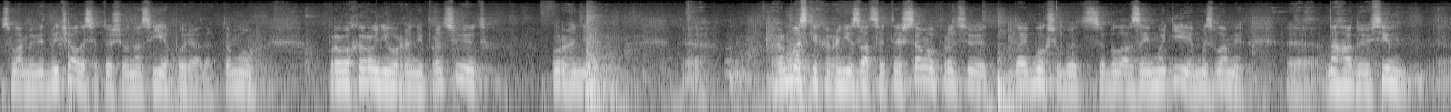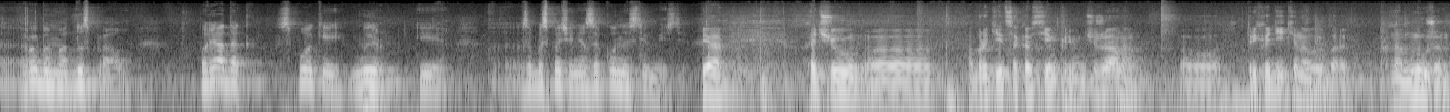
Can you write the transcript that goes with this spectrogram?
з вами відмічалися, те, що у нас є порядок. Тому правоохоронні органи працюють, органи е, громадських організацій теж саме працюють. Дай Бог, щоб це була взаємодія. Ми з вами, е, нагадую всім, е, робимо одну справу. Порядок, спокій, мир і е, забезпечення законності в місті. Я хочу э, обратиться ко всем кременчужанам. Вот. Приходите на выборы. Нам нужен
